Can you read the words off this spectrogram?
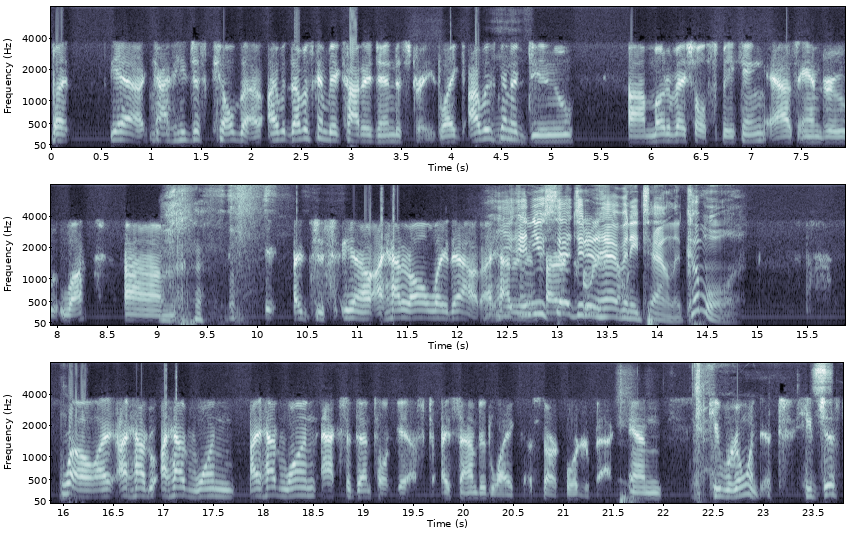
but yeah, God, he just killed that. I, w- that was going to be a cottage industry. Like I was going to do uh, motivational speaking as Andrew Luck. Um, I just, you know, I had it all laid out. I had, an and you said you didn't have any talent. Come on. Well, I, I had I had one I had one accidental gift. I sounded like a star quarterback, and he ruined it. He just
